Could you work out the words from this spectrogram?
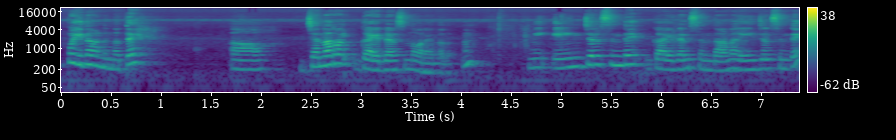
അപ്പോൾ ഇതാണ് ഇന്നത്തെ ജനറൽ ഗൈഡൻസ് എന്ന് പറയുന്നത്. ഇനി ഏഞ്ചൽസിന്റെ ഗൈഡൻസ് എന്താണ്? ഏഞ്ചൽസിന്റെ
